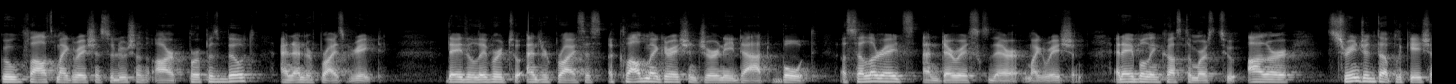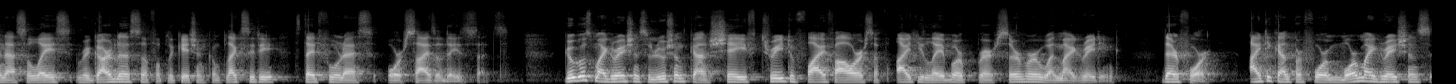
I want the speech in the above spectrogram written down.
Google Cloud's migration solutions are purpose-built and enterprise-grade. They deliver to enterprises a cloud migration journey that both accelerates and de-risks their migration, enabling customers to honor stringent application SLAs regardless of application complexity, statefulness, or size of datasets. Google's migration solution can shave 3 to 5 hours of IT labor per server when migrating. Therefore, IT can perform more migrations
